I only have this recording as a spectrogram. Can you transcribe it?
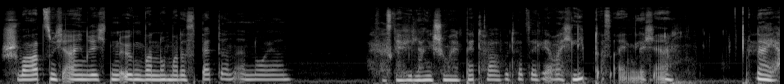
schwarz mich einrichten, irgendwann nochmal das Bett dann erneuern. Ich weiß gar nicht, wie lange ich schon mein Bett habe tatsächlich, aber ich liebe das eigentlich. Äh. Naja,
